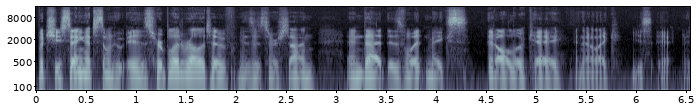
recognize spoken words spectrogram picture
But she's saying that to someone who is her blood relative because it's her son, and that is what makes it all okay. And they're like, "You see, eh,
